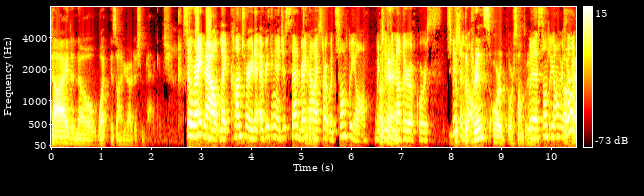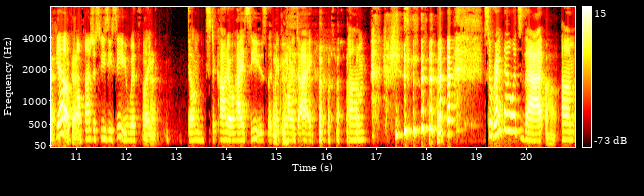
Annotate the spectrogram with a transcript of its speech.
Die to know what is on your audition package. so right now like contrary to everything i just said right now i start with cendrillon which Okay. is another of course The, the prince or or Cendrillon? with cendrillon herself Okay, yeah okay. enfin je suis ici with like Okay. dumb staccato high c's that make me want to die Um, so right now it's that. Uh-huh. Um,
